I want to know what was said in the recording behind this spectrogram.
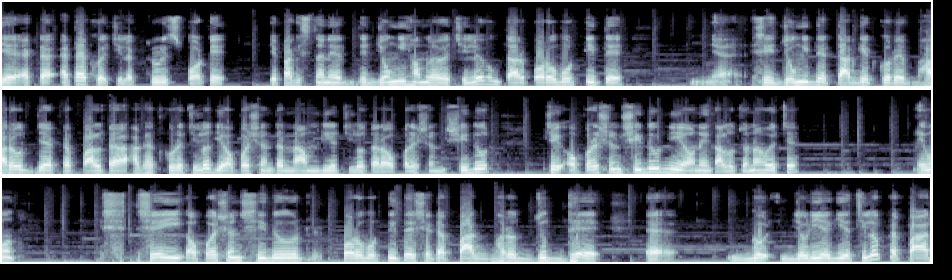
যে একটা অ্যাটাক হয়েছিল টুরিস্ট স্পটে যে পাকিস্তানের যে জঙ্গি হামলা হয়েছিল এবং তার পরবর্তীতে সেই জঙ্গিদের টার্গেট করে ভারত যে একটা পাল্টা আঘাত করেছিল, যে অপারেশনটার নাম দিয়েছিল তারা অপারেশন সিঁদুর। সেই অপারেশন সিঁদুর নিয়ে অনেক আলোচনা হয়েছে এবং সেই অপারেশন সিঁদুর পরবর্তীতে সেটা পাক ভারত যুদ্ধে জড়িয়ে গিয়েছিল। পাক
